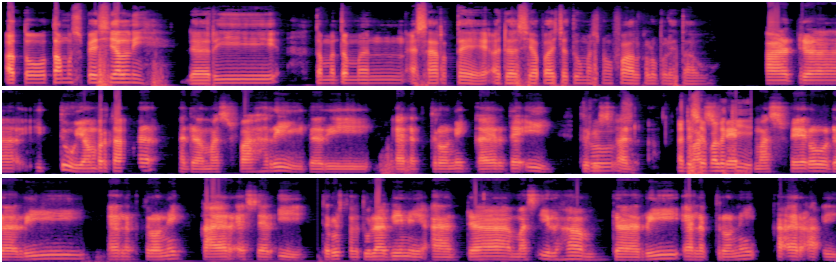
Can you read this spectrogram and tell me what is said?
atau tamu spesial nih dari teman-teman SRT. Ada siapa aja tuh Mas Noval kalau boleh tahu? Ada itu yang pertama ada Mas Fahri dari Elektronik KRTI. Terus Terus, ada Ada Mas, siapa Fe- lagi? Mas Vero dari Elektronik KRSRI. Terus satu lagi nih ada Mas Ilham dari Elektronik KRAI.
